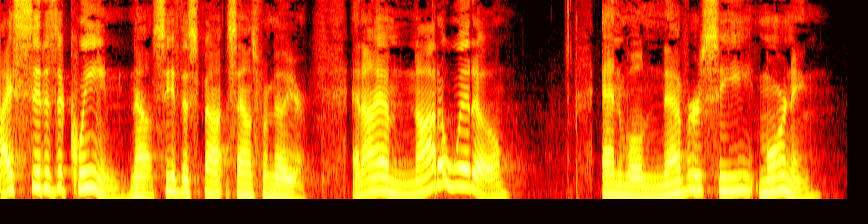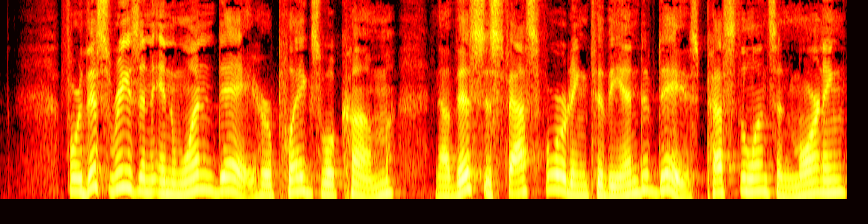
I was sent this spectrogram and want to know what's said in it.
I sit as a queen. Now, see if this sounds familiar. And I am not a widow and will never see mourning. For this reason, in one day her plagues will come now, this is fast forwarding to the end of days pestilence and mourning,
